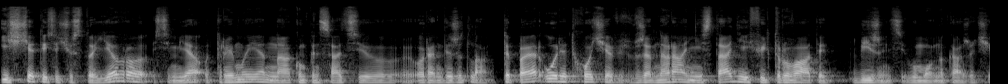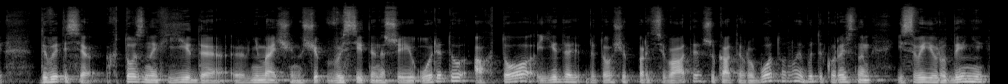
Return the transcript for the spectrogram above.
І ще 1100 євро сім'я отримує на компенсацію е, оренди житла. Тепер уряд хоче вже на ранній стадії фільтрувати біженців, умовно кажучи, дивитися, хто з них їде е, в Німеччину, щоб висіти на шиї уряду, а хто їде для того, щоб працювати, шукати роботу, ну і бути корисним і своїй родині,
